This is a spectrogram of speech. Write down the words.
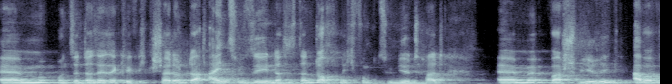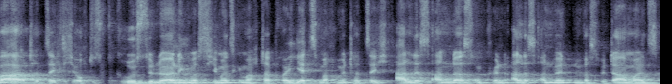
ähm, und sind da sehr, sehr kläglich gescheitert. Und da einzusehen, dass es dann doch nicht funktioniert hat, Ähm, war schwierig, aber war tatsächlich auch das größte Learning, was ich jemals gemacht habe, weil jetzt machen wir tatsächlich alles anders und können alles anwenden, was wir damals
